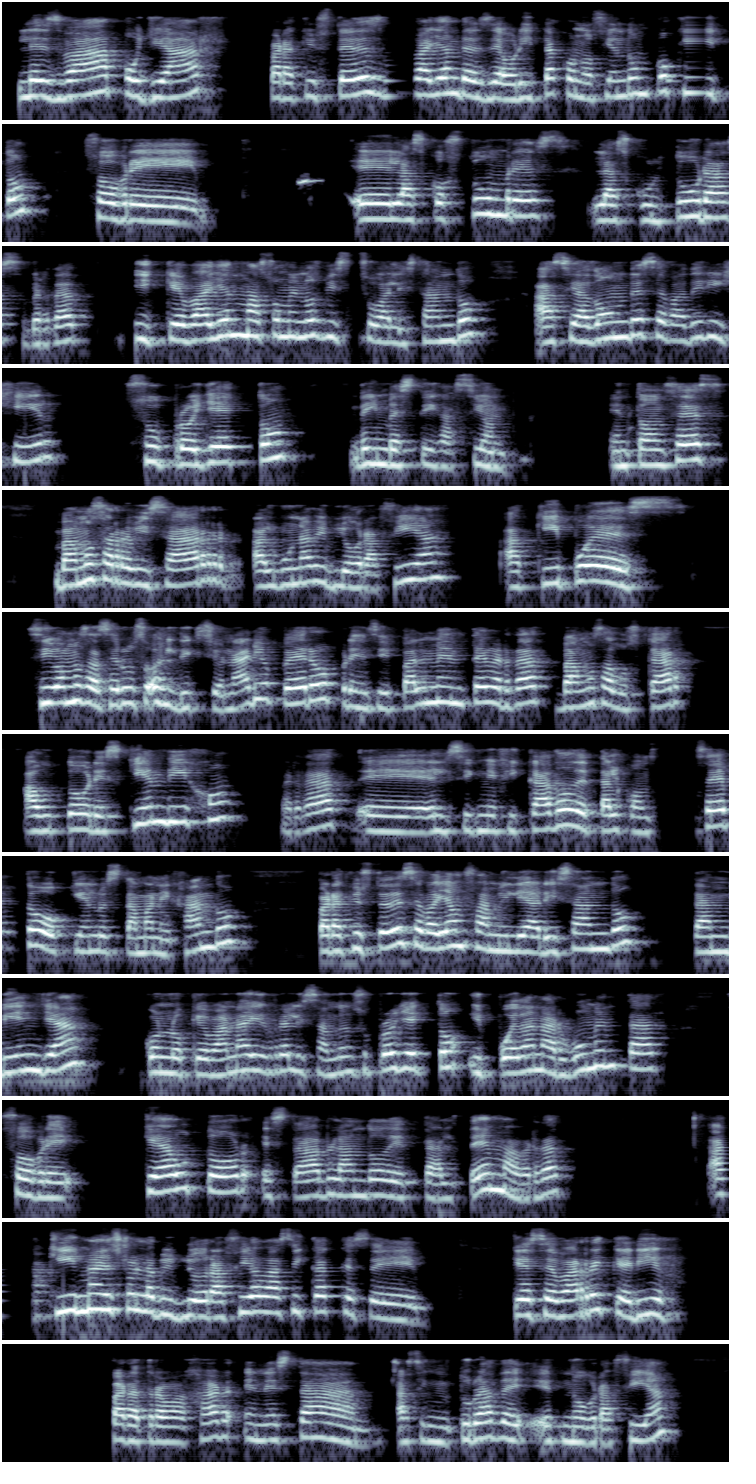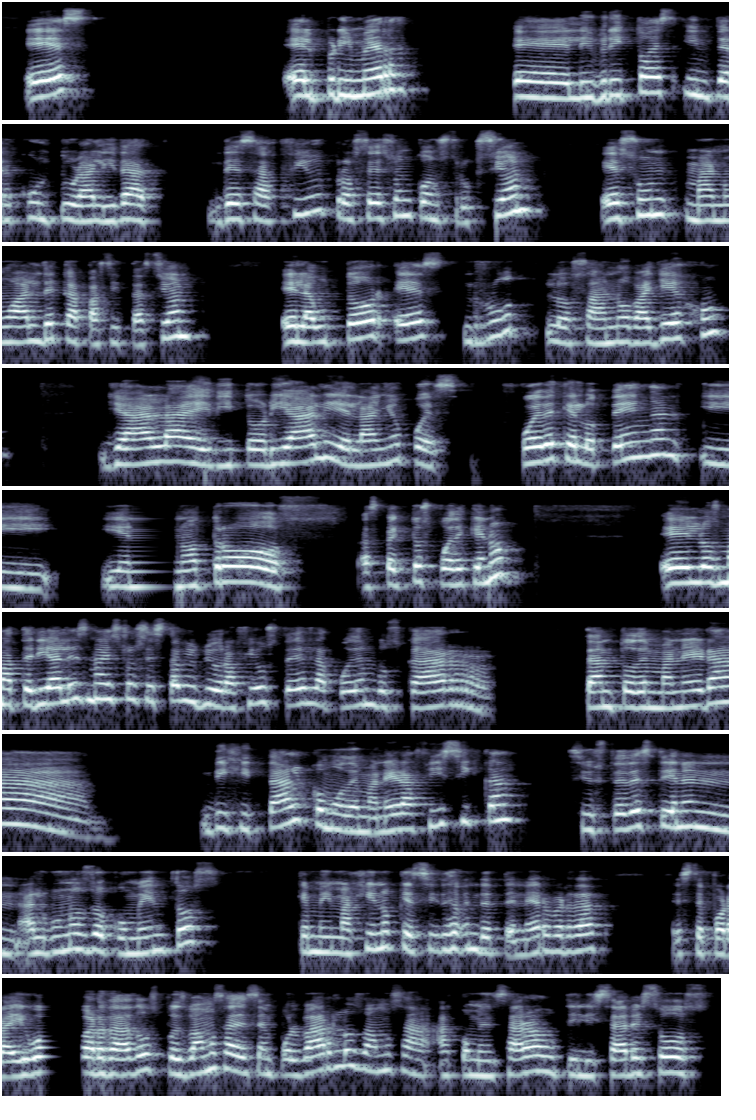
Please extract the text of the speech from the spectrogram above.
les va a apoyar para que ustedes vayan desde ahorita conociendo un poquito sobre eh, las costumbres, las culturas, ¿verdad? y que vayan más o menos visualizando hacia dónde se va a dirigir su proyecto de investigación. Entonces, vamos a revisar alguna bibliografía. Aquí, pues, sí vamos a hacer uso del diccionario, pero principalmente, ¿verdad? Vamos a buscar autores. ¿Quién dijo, verdad? Eh, el significado de tal concepto o quién lo está manejando, para que ustedes se vayan familiarizando también ya con lo que van a ir realizando en su proyecto y puedan argumentar sobre qué autor está hablando de tal tema, ¿verdad? Aquí, maestro, la bibliografía básica que se, que se va a requerir para trabajar en esta asignatura de etnografía es el primer eh, librito es Interculturalidad, Desafío y Proceso en Construcción. Es un manual de capacitación el autor es Ruth Lozano Vallejo. Ya la editorial y el año, pues puede que lo tengan y, en otros aspectos puede que no. Eh, los materiales maestros, esta bibliografía ustedes la pueden buscar tanto de manera digital como de manera física. Si ustedes tienen algunos documentos, que me imagino que sí deben de tener, ¿verdad? este, por ahí guardados, pues vamos a desempolvarlos, vamos a, comenzar a utilizar esos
